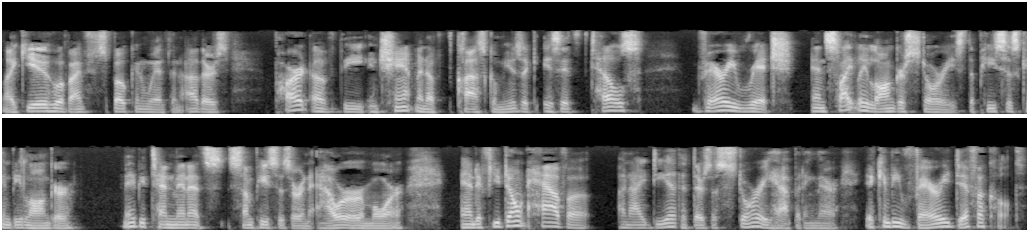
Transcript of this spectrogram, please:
like you who have I've spoken with and others, part of the enchantment of classical music is it tells very rich and slightly longer stories. The pieces can be longer, maybe 10 minutes. Some pieces are an hour or more. And if you don't have a, an idea that there's a story happening there, it can be very difficult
